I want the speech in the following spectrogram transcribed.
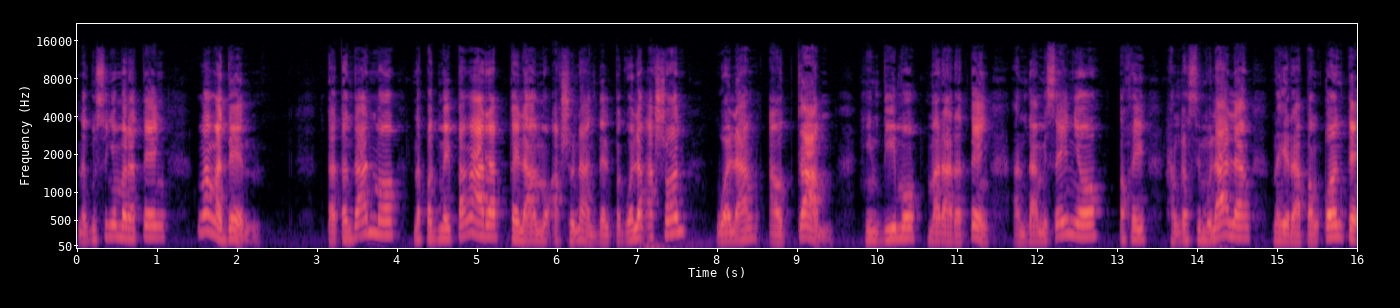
na gusto nyo marating, nga nga din. Tatandaan mo na pag may pangarap, kailangan mong aksyonan. Dahil pag walang aksyon, walang outcome. Hindi mo mararating. Ang dami sa inyo, okay, hanggang simula lang, nahirapang konti,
